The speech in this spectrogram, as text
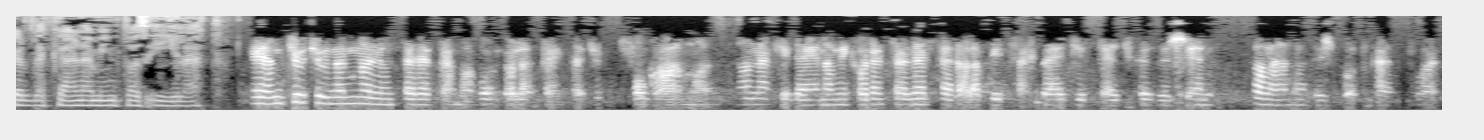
érdekelne, mint az élet. Én Tyutyunak nagyon szeretem a gondolatait, hogy fogalmaz. Annak idején, amikor egyszer, egyszer alapítják be együtt egy közös, én talán az is podcast volt.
